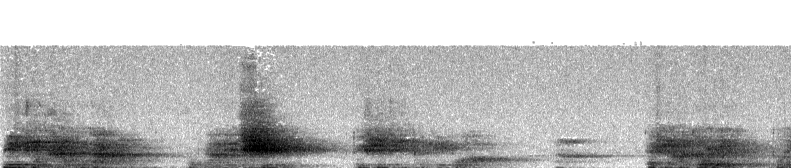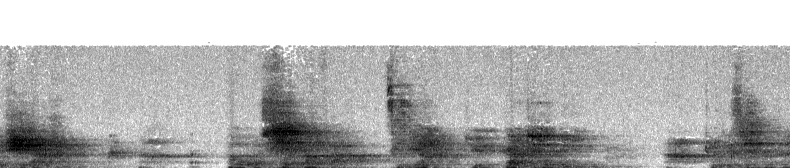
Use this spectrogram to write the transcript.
没煮熟的大米，我们拿来吃，对身体肯定不好。啊但是很多人都在吃大米啊，那我们想办法怎么样去让这个米啊煮的香喷喷，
